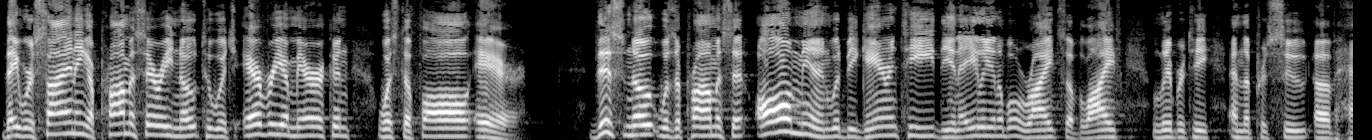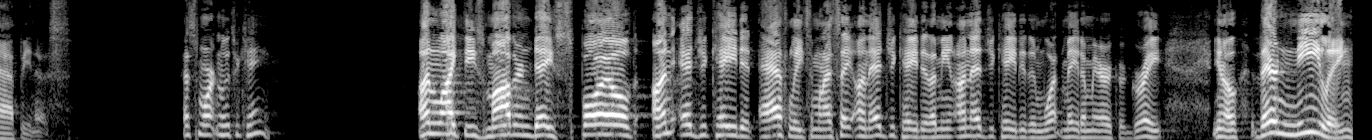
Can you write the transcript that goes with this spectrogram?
they were signing a promissory note to which every American was to fall heir. This note was a promise that all men would be guaranteed the inalienable rights of life, liberty, and the pursuit of happiness. That's Martin Luther King. Unlike these modern day spoiled, uneducated athletes, and when I say uneducated, I mean uneducated in what made America great, you know, they're kneeling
